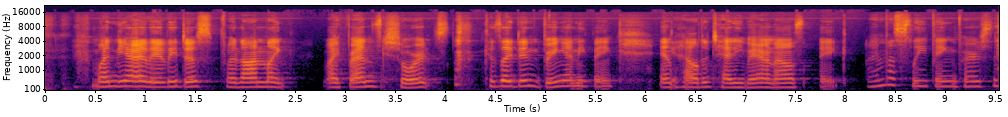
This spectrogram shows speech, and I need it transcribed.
One year I literally just put on like my friend's shorts because I didn't bring anything and held a teddy bear, and I was like, I'm a sleeping person.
